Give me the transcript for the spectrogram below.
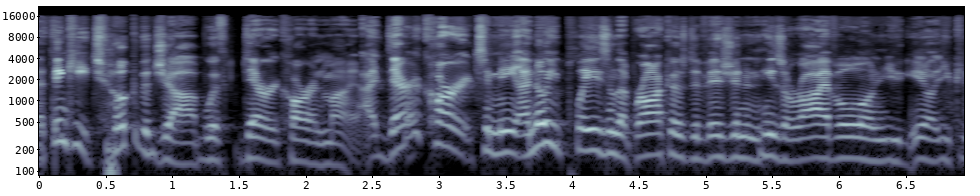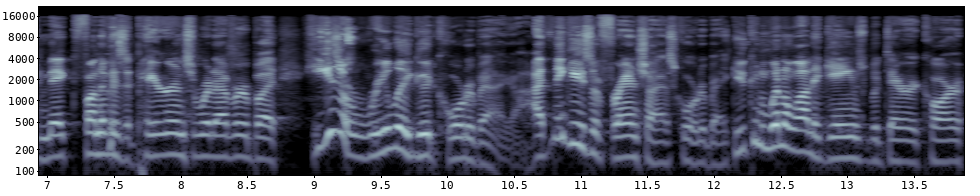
I think he took the job with Derek Carr in mind. I, Derek Carr, to me, I know he plays in the Broncos division and he's a rival, and you you know you can make fun of his appearance or whatever, but he's a really good quarterback. I think he's a franchise quarterback. You can win a lot of games with Derek Carr.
